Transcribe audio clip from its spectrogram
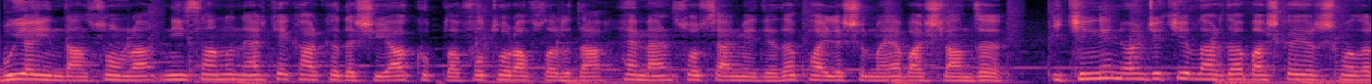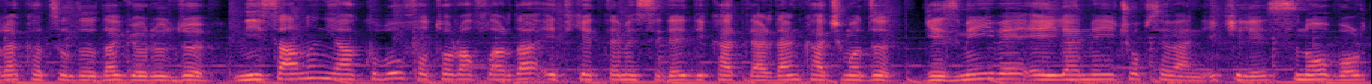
Bu yayından sonra Nisa'nın erkek arkadaşı Yakup'la fotoğrafları da hemen sosyal medyada paylaşılmaya başlandı. İkilinin önceki yıllarda başka yarışmalara katıldığı da görüldü. Nisa'nın Yakup'u fotoğraflarda etiketlemesi de dikkatlerden kaçmadı. Gezmeyi ve eğlenmeyi çok seven ikili snowboard,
